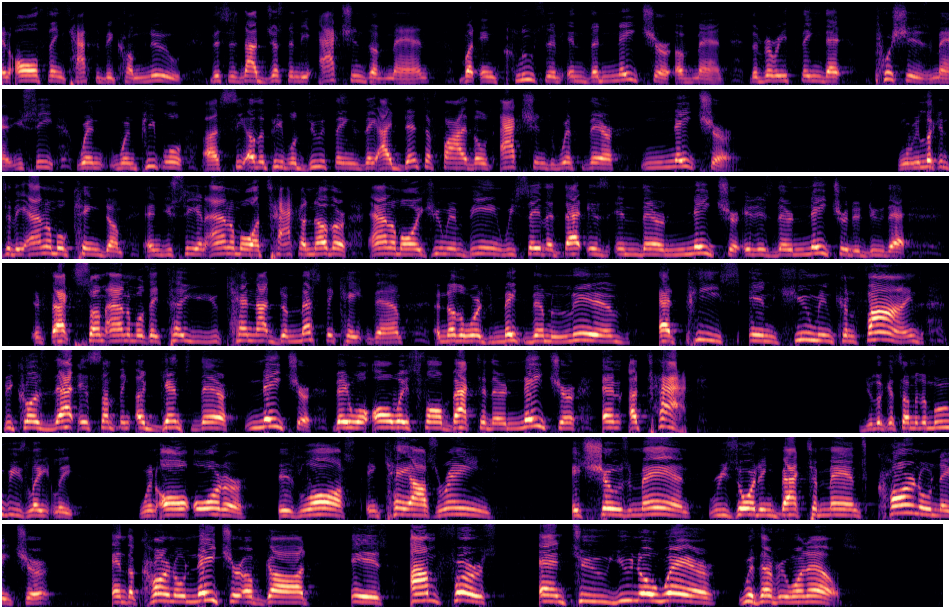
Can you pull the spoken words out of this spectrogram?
and all things have to become new. This is not just in the actions of man, but inclusive in the nature of man, the very thing that pushes man. You see, when, when people uh, see other people do things, they identify those actions with their nature. When we look into the animal kingdom and you see an animal attack another animal, a human being, we say that that is in their nature. It is their nature to do that. In fact, some animals, they tell you you cannot domesticate them. In other words, make them live at peace in human confines because that is something against their nature. They will always fall back to their nature and attack. You look at some of the movies lately when all order is lost and chaos reigns, it shows man resorting back to man's carnal nature and the carnal nature of God is I'm first and to you know where with everyone else.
